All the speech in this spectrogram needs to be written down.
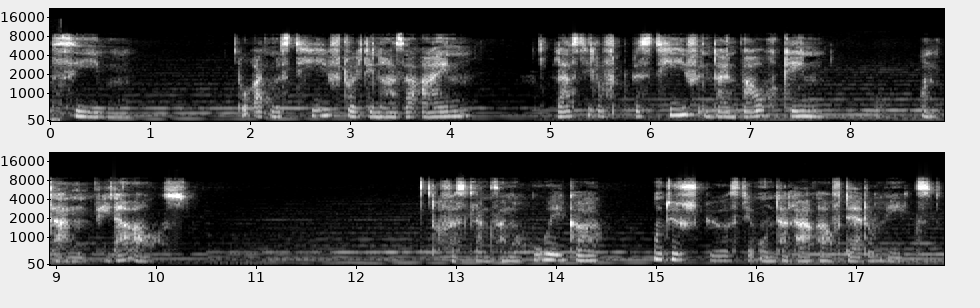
Sieben. Du atmest tief durch die Nase ein, lass die Luft bis tief in deinen Bauch gehen und dann wieder aus. Wirst langsam ruhiger und du spürst die Unterlage, auf der du liegst.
